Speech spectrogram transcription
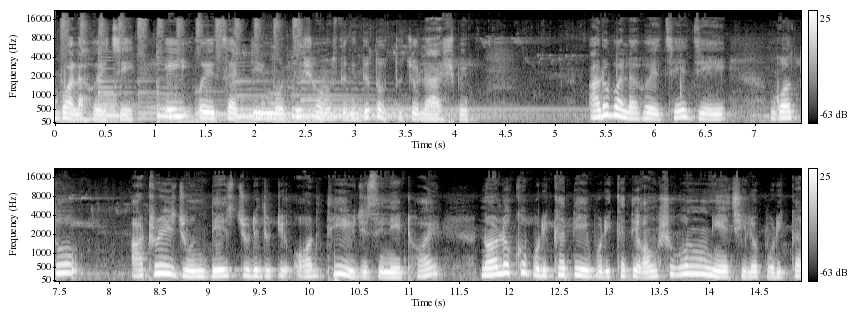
বলা হয়েছে। এই ওয়েবসাইটটির মধ্যে সমস্ত কিন্তু তথ্য চলে আসবে। আরও বলা হয়েছে যে, গত আঠেরোই জুন দেশ জুড়ে দুটি অর্ধে ইউজিসি নেট হয়। ন লক্ষ পরীক্ষার্থী এই পরীক্ষাতে অংশগ্রহণ নিয়েছিল। পরীক্ষা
